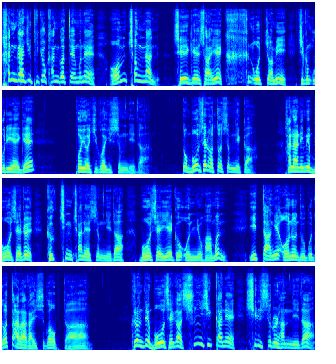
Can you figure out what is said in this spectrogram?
한 가지 부족한 것 때문에 엄청난 세계사의 큰 오점이 지금 우리에게 보여지고 있습니다. 또 모세는 어떻습니까? 하나님이 모세를 극칭찬했습니다. 모세의 그 온유함은 이 땅에 어느 누구도 따라갈 수가 없다. 그런데 모세가 순식간에 실수를 합니다.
